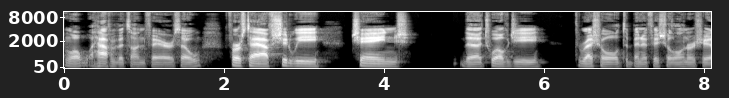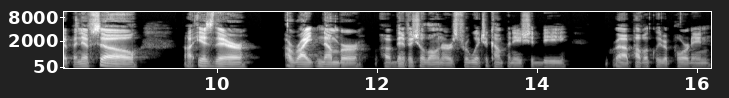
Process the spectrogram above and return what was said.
Well, half of it's unfair. So, first half, should we change the 12G threshold to beneficial ownership? And if so, uh, is there a right number of beneficial owners for which a company should be uh, publicly reporting?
